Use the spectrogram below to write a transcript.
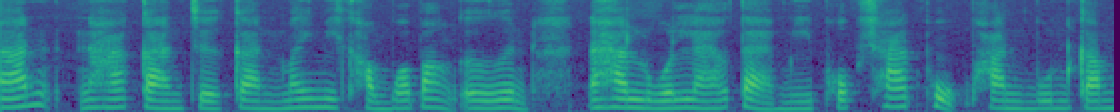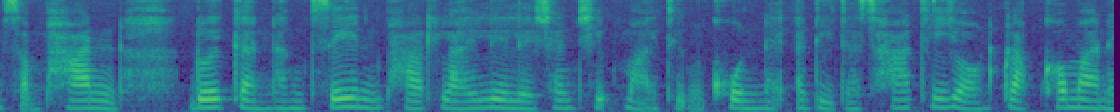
นั้นนะคะ การเจอกันไม่มีคำว่าบังเอิญนะคะล้วนแล้วแต่มีภพชาติผูกพันบุญกรรมสัมพันธ์ ด้วยกันทั้งสิ้น past life relationship หมายถึงคนในอดีตชาติที่ย้อนกลับเข้ามาใน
